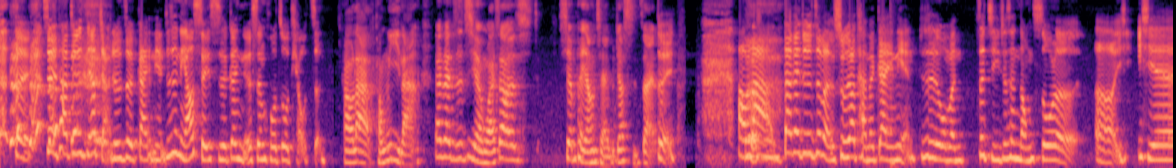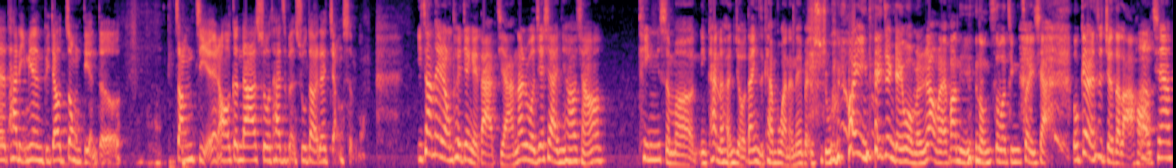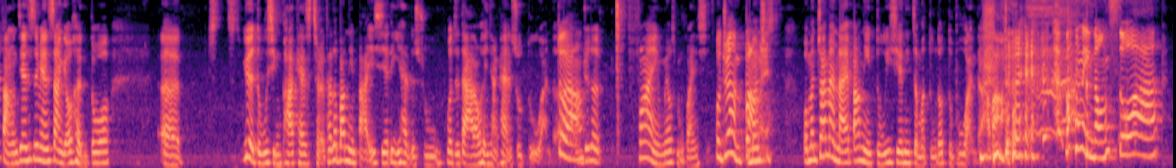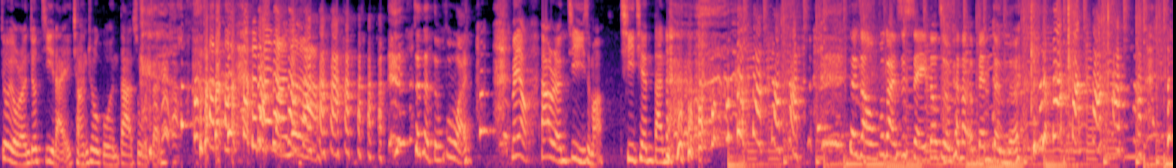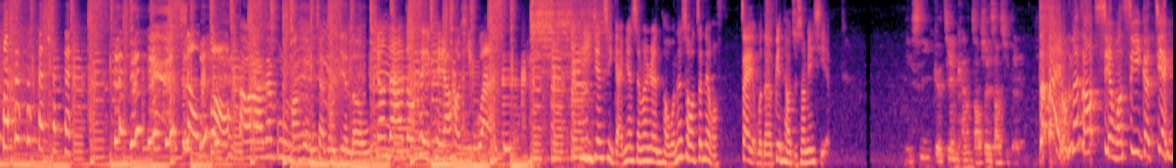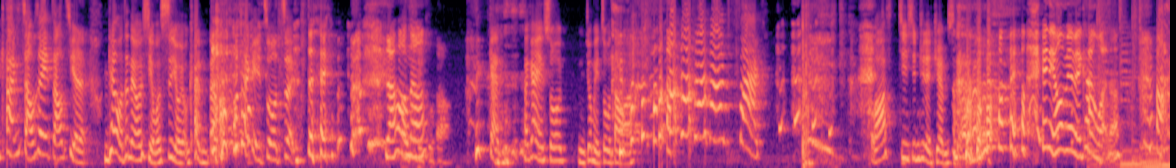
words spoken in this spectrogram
对，所以他就是要讲，就是这个概念，就是你要随时跟你的生活做调整。好啦，同意啦。但在之前，我还是要先培养起来，比较实在。对，好啦，大概就是这本书要谈的概念，就是我们这集就是浓缩了呃一一些它里面比较重点的章节，然后跟大家说它这本书到底在讲什么。以上内容推荐给大家。那如果接下来你还要想要。听什么？你看了很久但一直看不完的那本书，欢迎推荐给我们，让我们来帮你浓缩精粹一下。我个人是觉得啦，哈、嗯，现在坊间市面上有很多呃阅读型 podcaster，他都帮你把一些厉害的书或者大家都很想看的书读完了。对啊，我觉得 fine 没有什么关系，我觉得很棒、欸。我们我们专门来帮你读一些你怎么读都读不完的，好不好？对，帮你浓缩啊。就有人就寄来抢救国文大作战。太难了啦，真的读不完。没有，还有人寄什么七千单？这种不管是谁，都只有看到 abandon 的。笑爆！好啦，那不如忙点，我们下周见喽。希望大家都可以培养好习惯。第一件事情，改变身份认同。我那时候真的有在我的便条纸上面写：“你是一个健康、早睡早起的人。” 对，我那时候写我是一个健康早睡早起的人，你看我真的有写，我室友有看到，他可以作证。对，然后呢？做到，干，他刚才说你就没做到啊！fuck，我要寄信去给 James，因为你后面没看完呢、啊。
